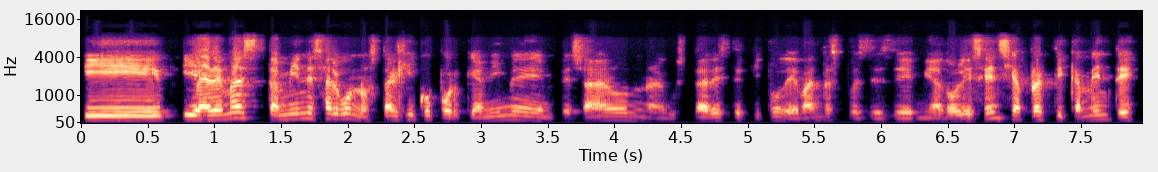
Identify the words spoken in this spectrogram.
Y, y, además también es algo nostálgico porque a mí me empezaron a gustar este tipo de bandas pues desde mi adolescencia prácticamente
